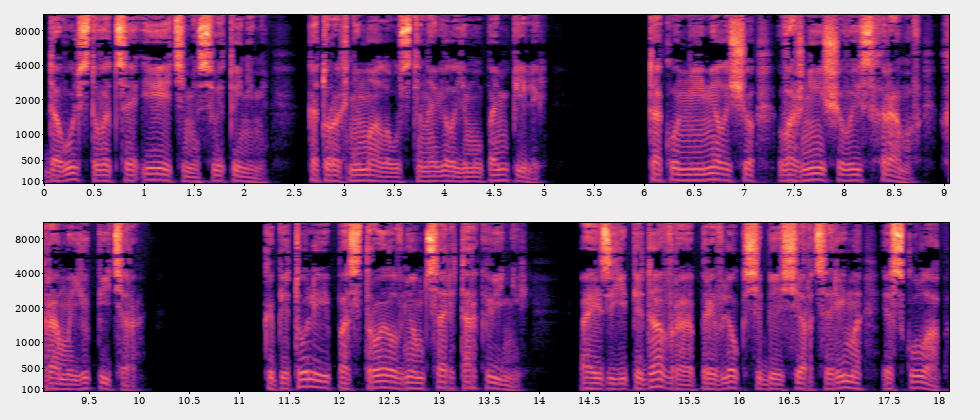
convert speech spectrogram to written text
довольствоваться и этими святынями, которых немало установил ему Помпилий. Так он не имел еще важнейшего из храмов, храма Юпитера. Капитолий построил в нем царь Тарквиний, а из Епидавра привлек к себе сердце Рима Эскулап,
